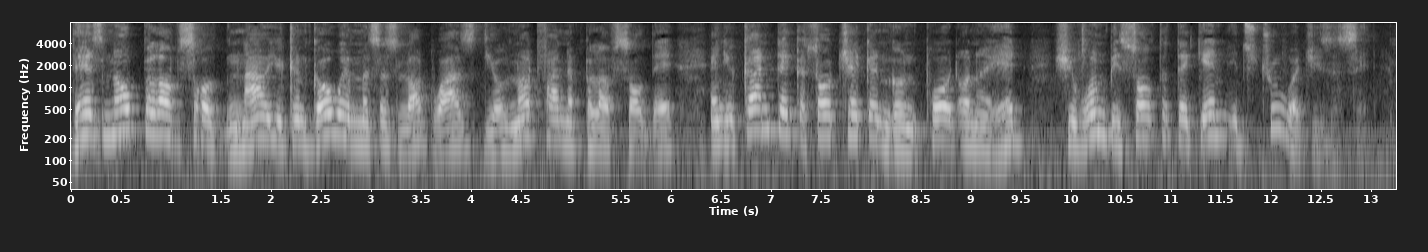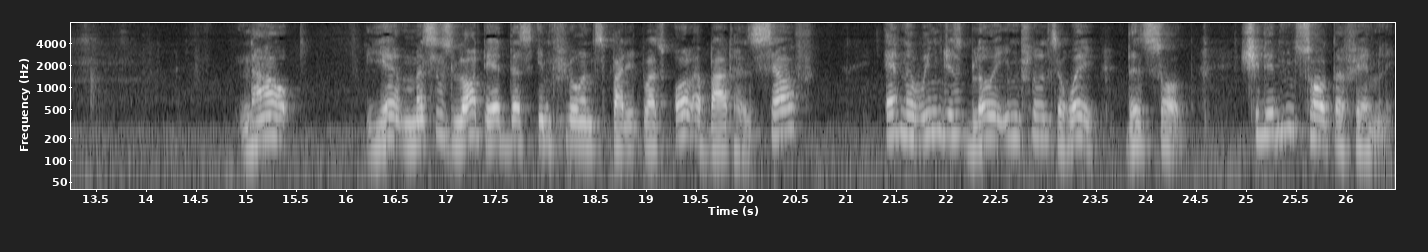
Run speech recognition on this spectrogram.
There's no pillar of salt. Now you can go where Mrs. Lot was, you'll not find a pillar of salt there, and you can't take a salt shaker and go and pour it on her head. She won't be salted again. It's true what Jesus said. Now, yeah, Mrs. Lot had this influence, but it was all about herself, and the wind just blew her influence away. This salt. She didn't salt her family.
